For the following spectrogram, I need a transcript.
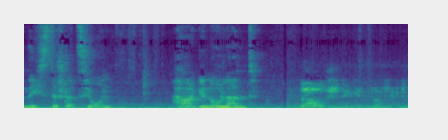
Nächste Station Hagenow Land. Ausstieg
